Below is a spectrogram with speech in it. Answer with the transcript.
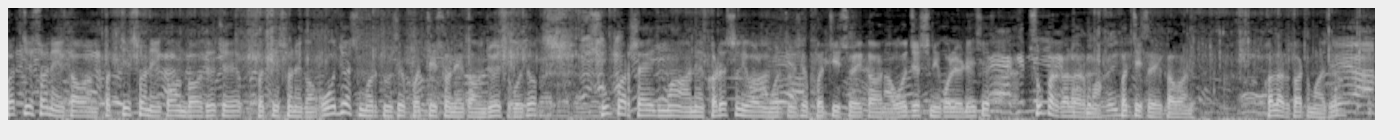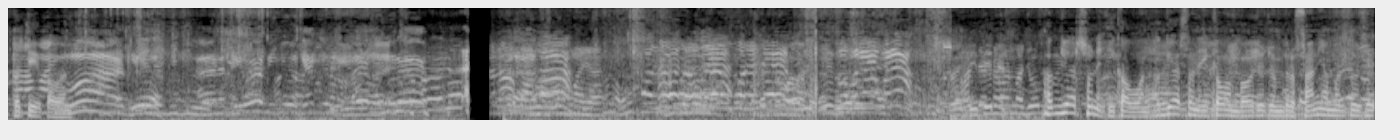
પચાસ ને એકાવન, પચીસો ને એકાવન ભાવ થયો છે, પચીસો ને એકાવન. ઓજસ મરચું છે, પચીસો ને એકાવન, જોઈ શકો છો. સુપર સાઇઝમાં અને કડસલી વાળું મરચું છે, પચીસો એકાવન. આ ઓજસની ક્વોલિટી છે. સુપર કલરમાં પચીસો એકાવન. કલર કટમાં છે, પચીસ એકાવન. અગિયારસો ને એકાવન, અગિયારસો ને એકાવન ભાવ છે મિત્રો સાનિયા મળતું છે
